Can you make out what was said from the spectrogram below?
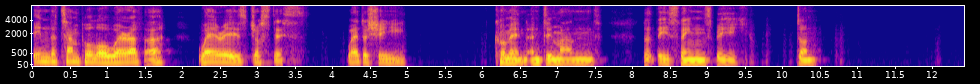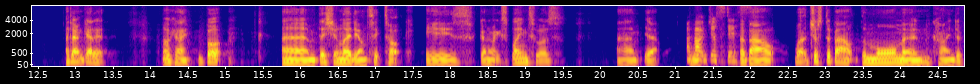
in the temple or wherever where is justice? Where does she come in and demand that these things be done. I don't get it. Okay but um this young lady on tiktok is going to explain to us um yeah About justice. about well just about the mormon kind of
